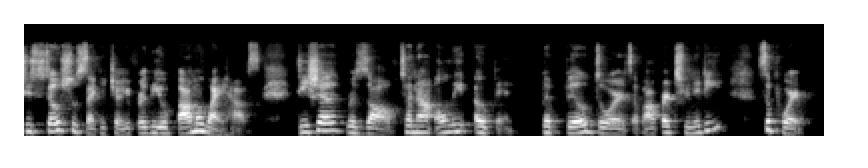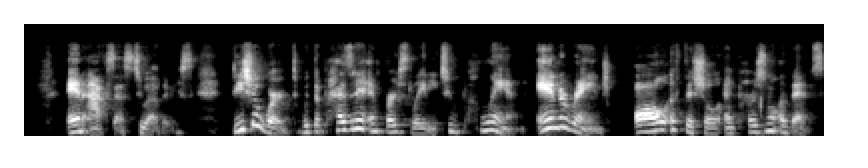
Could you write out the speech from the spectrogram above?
to social secretary for the Obama White House, Deesha resolved to not only open, but build doors of opportunity, support, and access to others. Deesha worked with the President and First Lady to plan and arrange all official and personal events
